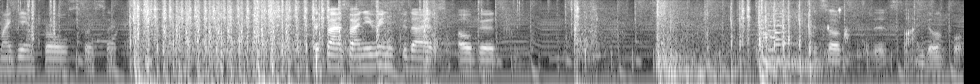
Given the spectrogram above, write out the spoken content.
My game froze for a sec. It's fine, it's fine. Even if you die, it's all good. It's. It's fine, don't worry.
